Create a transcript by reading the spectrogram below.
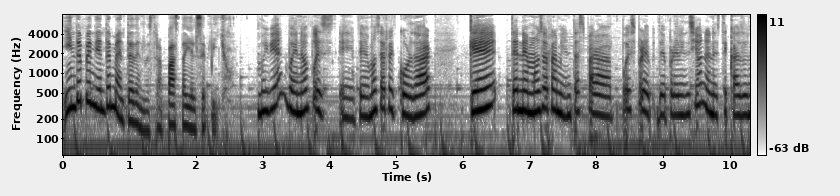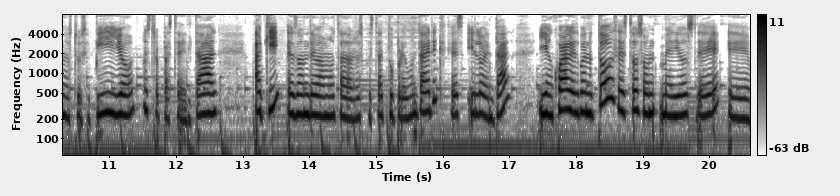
independientemente de nuestra pasta y el cepillo? Muy bien, bueno, pues eh, debemos de recordar que tenemos herramientas para, pues, de prevención, en este caso nuestro cepillo, nuestra pasta dental. Aquí es donde vamos a dar respuesta a tu pregunta, Eric, que es hilo dental y enjuagues. Bueno, todos estos son medios de eh,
